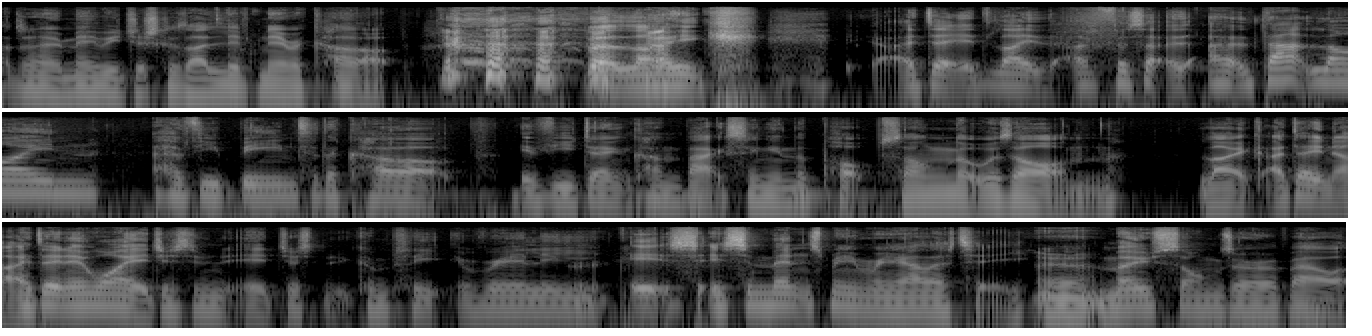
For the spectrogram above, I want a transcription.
I don't know, maybe just because I lived near a co-op but like, I don't, like uh, for uh, that line. Have you been to the co-op? If you don't come back singing the pop song that was on, like I don't know, I don't know why it just it just complete really it's it cements me in reality. Yeah. Most songs are about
